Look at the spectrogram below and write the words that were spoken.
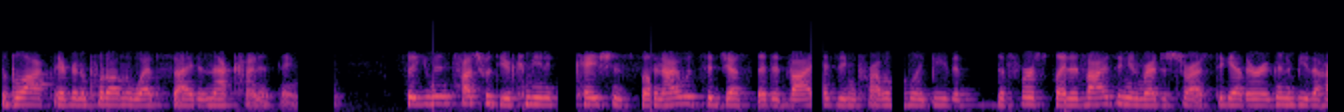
the block they're going to put on the website and that kind of thing. So you're in touch with your communications folks, and I would suggest that advising probably be the, the first place. Advising and registrars together are going to be the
